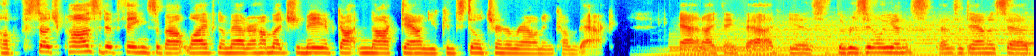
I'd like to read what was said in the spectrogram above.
of such positive things about life, no matter how much you may have gotten knocked down, you can still turn around and come back. And I think that is the resilience, as Adanna said,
